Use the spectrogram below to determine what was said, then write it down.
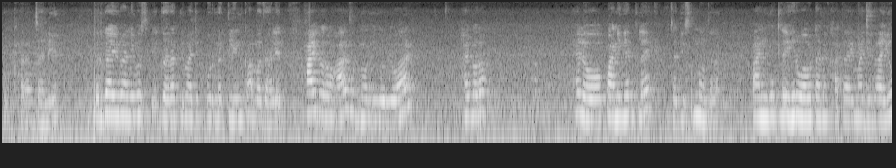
खूप खराब झाली आहे. तर गाई आणि बस घरातली माझी पूर्ण क्लीन कामं झालेत. हाय करो hi good morning everyone hi करो हॅलो पाणी घेतलं आहे अच्छा दिसून नव्हतं का? पाणी घेतलं हिरवा वटाणं खात आहे माझी गायो.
